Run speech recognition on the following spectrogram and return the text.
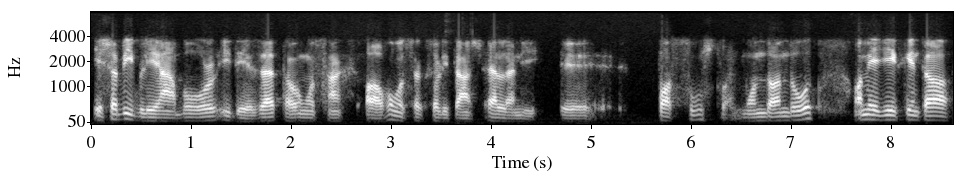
és a Bibliából idézett a, homoszex, a homoszexualitás elleni passzust, vagy mondandót, ami egyébként a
